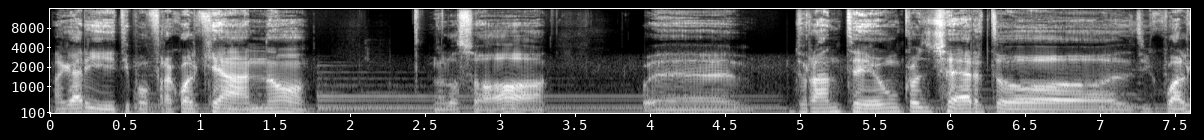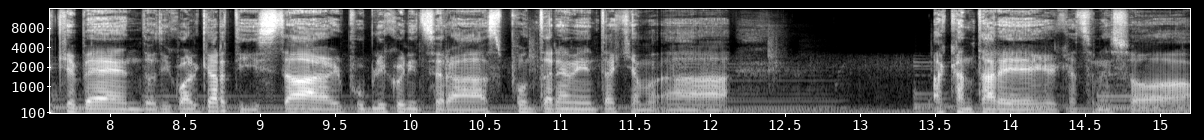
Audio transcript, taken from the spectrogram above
magari tipo fra qualche anno, non lo so, eh, durante un concerto di qualche band o di qualche artista, il pubblico inizierà spontaneamente a, chiam- a, a cantare, che cazzo ne so,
